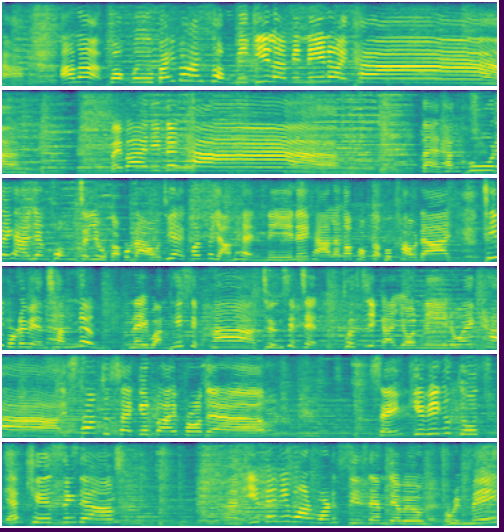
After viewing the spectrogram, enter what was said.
ค่ะ เอาล่ะโบกมือ bye bye ส่งมิกกี้และมินนี่หน่อยค่ะ bye bye นิดนึงค่ะ ทั้งคู่นะคะยังคงจะอยู่กับเราที่ไอคอนสยามแห่งนี้นะคะแล้วก็พบกับพวกเขาได้ที่บริเวณชั้นหนึ่งในวันที่ 15 ถึง 17 พฤศจิกายนนี้ด้วยค่ะ It's time to say goodbye for them saying giving a good and kissing them and if anyone want to see them they will remain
